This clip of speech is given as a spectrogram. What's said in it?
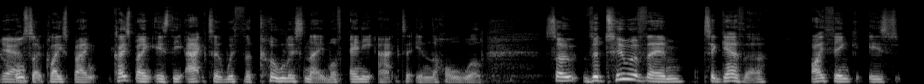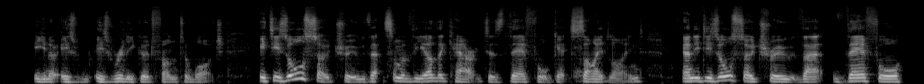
Yeah. Also, Claes Bang, Claes Bang is the actor with the coolest name of any actor in the whole world. So the two of them together, I think, is you know is is really good fun to watch. It is also true that some of the other characters therefore get sidelined, and it is also true that therefore,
